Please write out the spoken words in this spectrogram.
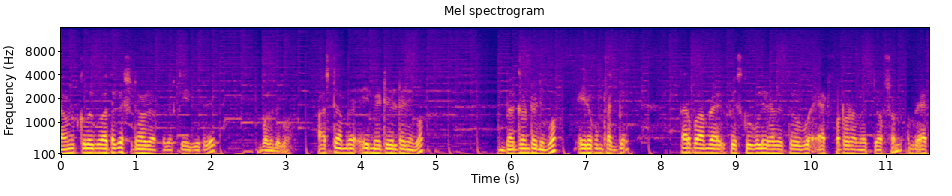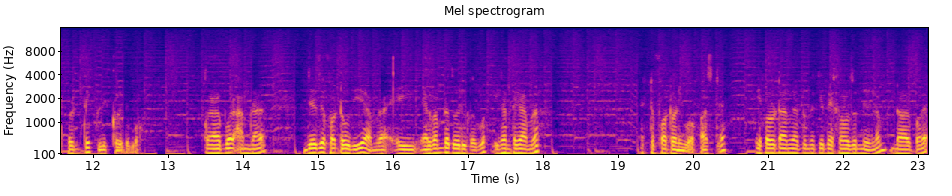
ডাউনলোড করবেন কোথা থেকে, সেটাও আমি আপনাদেরকে এই ভিডিওতে বলে দেবো। ফার্স্টে আমরা এই মেটেরিয়ালটা নেব। ব্যাকগ্রাউন্ডটা নেব। এইরকম থাকবে। তারপর আমরা স্কুল করলে এখানে দেখতে পাবো অ্যাড ফটো নামে একটি অপশন আমরা অ্যাড ফটোতে ক্লিক করে দেবো। করার পর আমরা যে যে ফটো দিয়ে আমরা এই অ্যালবামটা তৈরি করব, এখান থেকে আমরা একটা ফটো নিব ফার্স্টে এই ফটোটা আমি আপনাদেরকে দেখানোর জন্য নিলাম নেওয়ার পরে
